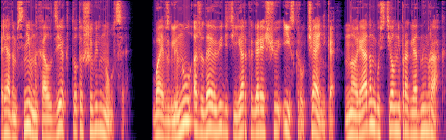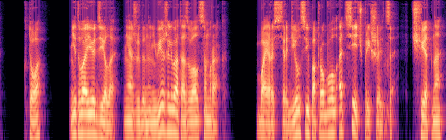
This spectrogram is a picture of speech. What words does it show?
рядом с ним на холде кто-то шевельнулся. Бай взглянул, ожидая увидеть ярко горящую искру чайника, но рядом густел непроглядный мрак. «Кто?» «Не твое дело», – неожиданно невежливо отозвался мрак. Бай рассердился и попробовал отсечь пришельца. Тщетно.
